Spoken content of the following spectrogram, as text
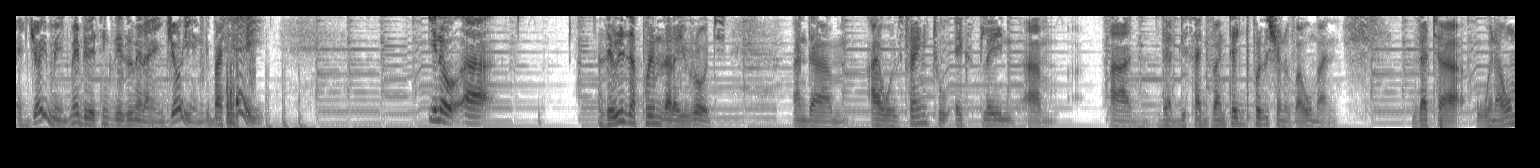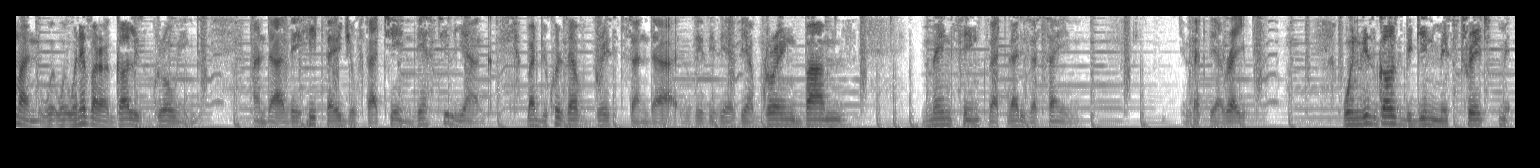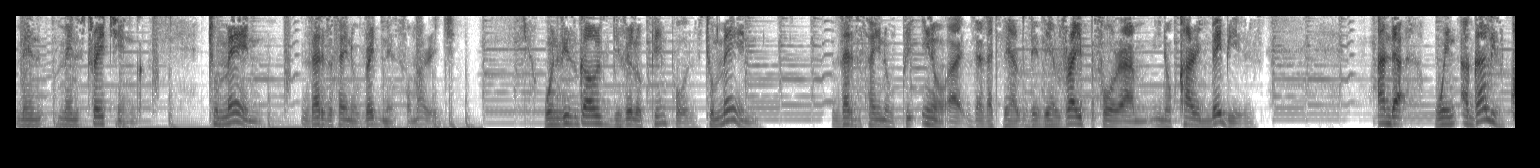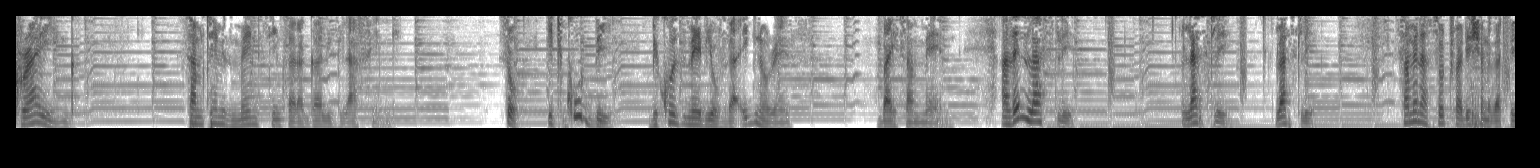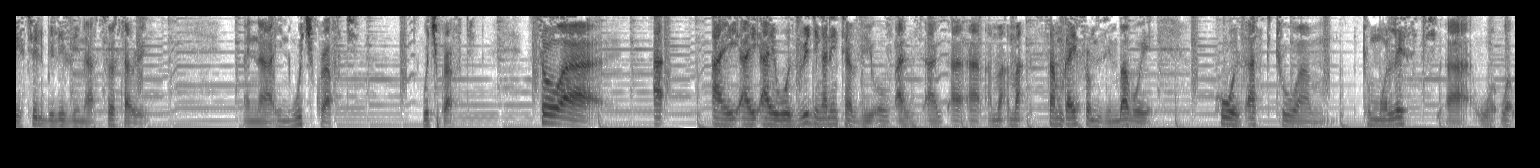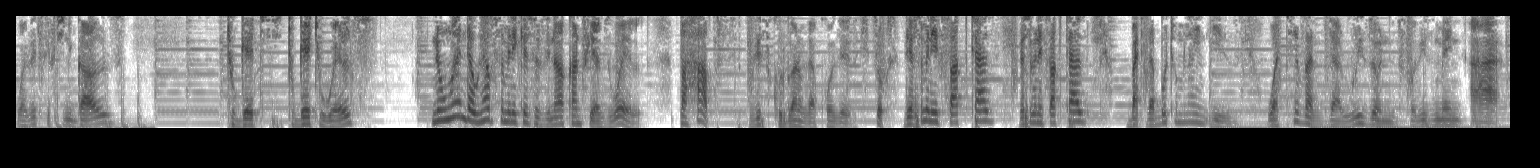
enjoyment. Maybe they think these women are enjoying. But hey, you know, uh, there is a poem that I wrote and um, I was trying to explain um, uh, the disadvantaged position of a woman. That uh, when a woman, w- whenever a girl is growing and uh, they hit the age of 13, they are still young. But because they have breasts and uh, they, they, they, are, they are growing bums, men think that that is a sign that they are ripe. When these girls begin menstruating, to men, that is a sign of readiness for marriage. When these girls develop pimples, to men, that is a sign of, pre, you know, uh, that, that they are they, they are ripe for, um, you know, carrying babies. And uh, when a girl is crying, sometimes men think that a girl is laughing. So it could be because maybe of the ignorance by some men. And then lastly, lastly, lastly, some men are so traditional that they still believe in uh, sorcery and uh, in witchcraft. Witchcraft. So uh, I, I, I was reading an interview of as as uh, uh, some guy from Zimbabwe who was asked to um, to molest uh, what, was it 15 girls to get to get wealth. No wonder we have so many cases in our country as well. Perhaps this could be one of the causes. So there are so many factors, there are so many factors, but the bottom line is whatever the reasons for these men are,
